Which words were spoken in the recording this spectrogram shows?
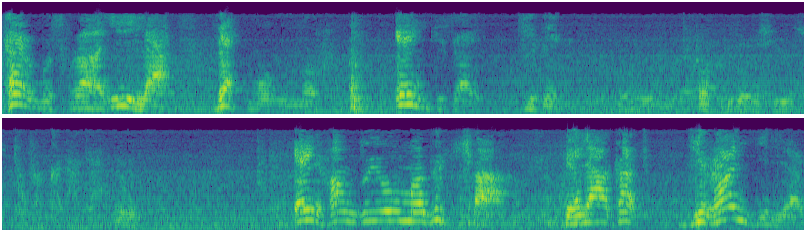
her mısrağıyla olunur en güzel gibi. Çok güzel bir şiir. Topraklarda. Evet. Elham duyulmadıkça belagat giran gelir.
